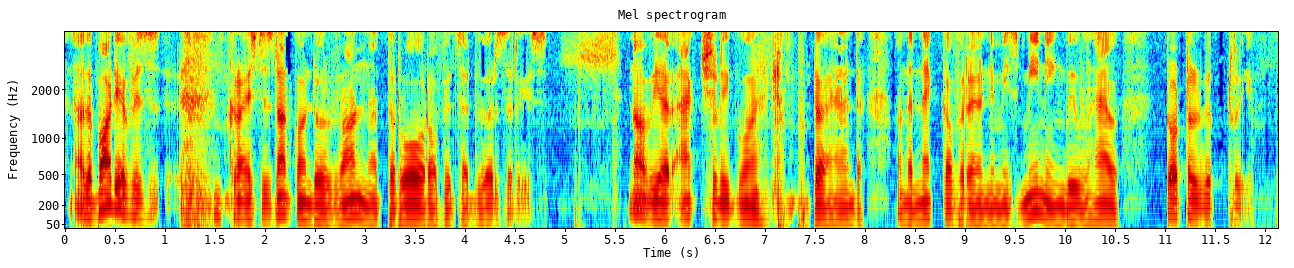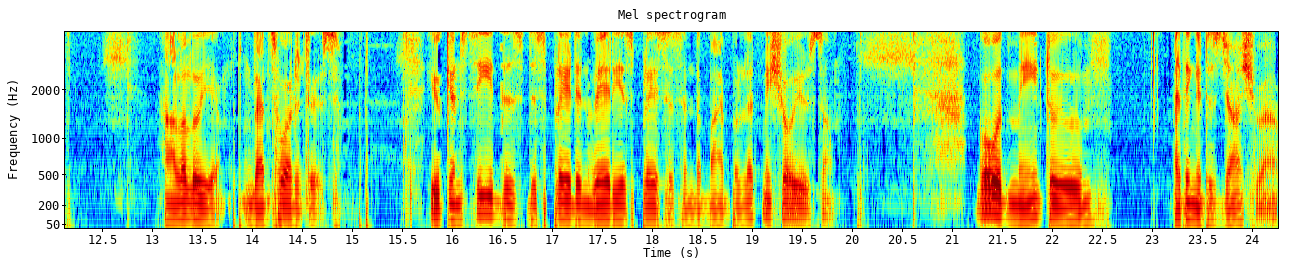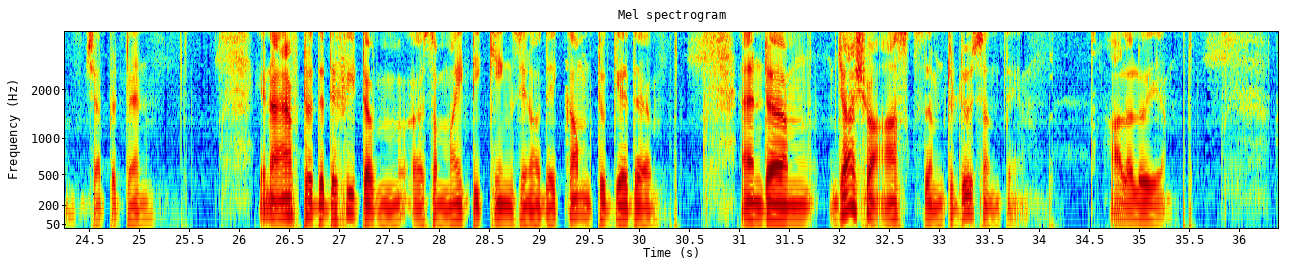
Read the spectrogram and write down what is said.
Now, the body of his Christ is not going to run at the roar of its adversaries. No, we are actually going to put a hand on the neck of our enemies, meaning we will have total victory. Hallelujah. That's what it is. You can see this displayed in various places in the Bible. Let me show you some. Go with me to, I think it is Joshua chapter 10. You know, after the defeat of uh, some mighty kings, you know, they come together and um, Joshua asks them to do something. Hallelujah.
